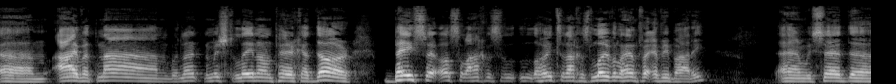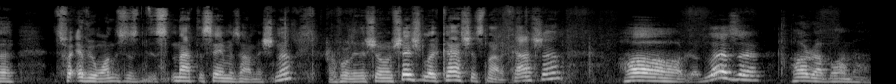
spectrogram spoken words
um, I Vatnan, we learned the Mishnah later on Perik Adar, Beisa Osalachas Loivelahem for everybody. And we said uh, it's for everyone. This is, not the same as our Mishnah. Unfortunately, the Shom Shesh Loikasha, it's not a Kasha. Ha Rablezer, Ha Rabbanon.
